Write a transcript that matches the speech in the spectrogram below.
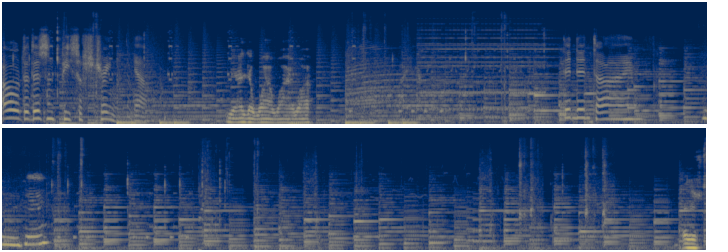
Oh, that isn't piece of string. Yeah. Yeah, I need a wire, wire, wire. Din din time. Mm-hmm. Just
